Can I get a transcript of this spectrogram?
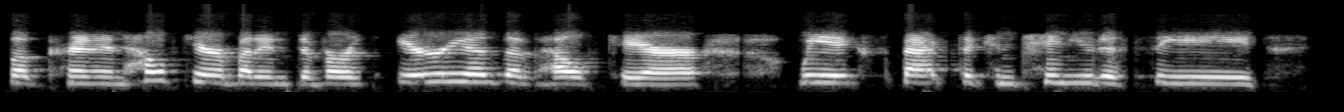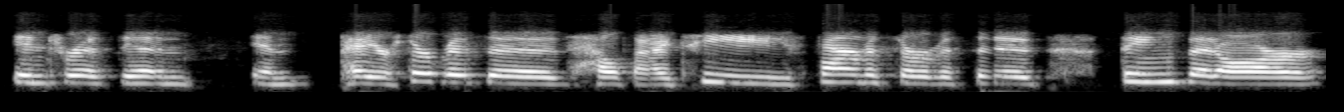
footprint in healthcare, but in diverse areas of healthcare, we expect to continue to see interest in in payer services, health IT, pharma services, things that are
